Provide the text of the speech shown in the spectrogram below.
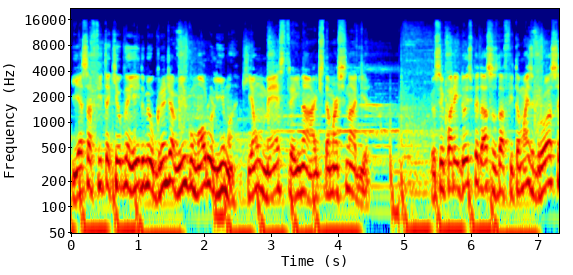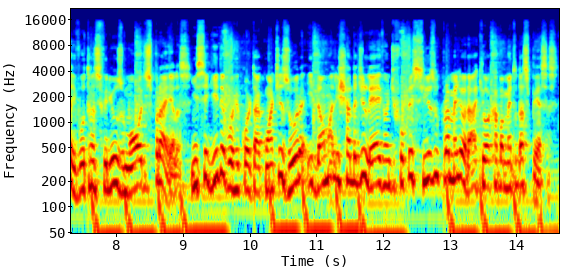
E essa fita aqui eu ganhei do meu grande amigo Mauro Lima, que é um mestre aí na arte da marcenaria. Eu separei dois pedaços da fita mais grossa e vou transferir os moldes para elas. Em seguida eu vou recortar com a tesoura e dar uma lixada de leve onde for preciso para melhorar aqui o acabamento das peças.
